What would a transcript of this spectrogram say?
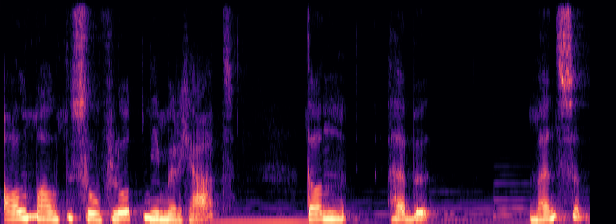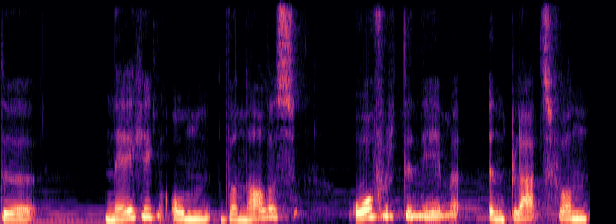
allemaal zo vlot niet meer gaat, dan hebben mensen de neiging om van alles over te nemen in plaats van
